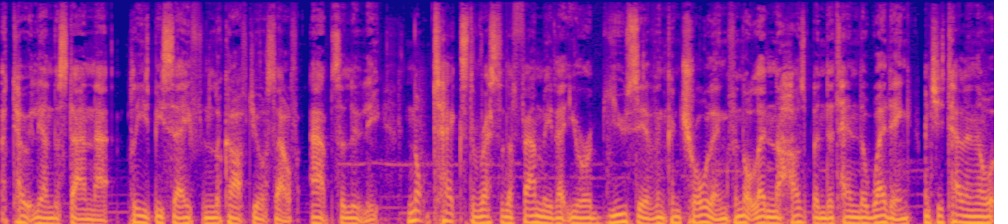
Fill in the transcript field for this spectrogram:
I totally understand that. Please be safe and look after yourself. Absolutely. Not text the rest of the family that you're abusive and controlling for not letting the husband attend the wedding. And she's telling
